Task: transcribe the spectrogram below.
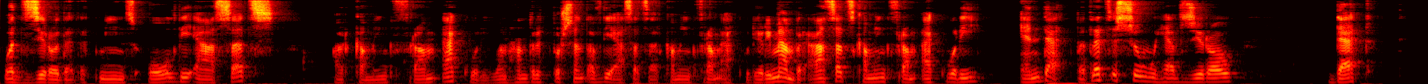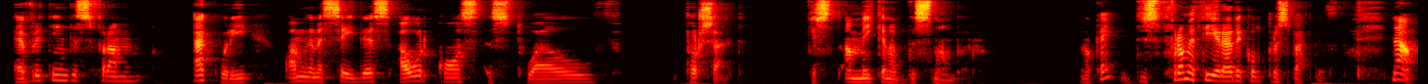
what's zero debt? It means all the assets are coming from equity. 100% of the assets are coming from equity. Remember, assets coming from equity and debt. But let's assume we have zero debt. Everything is from equity. I'm going to say this, our cost is 12%. Just I'm making up this number. Okay, just from a theoretical perspective. Now,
